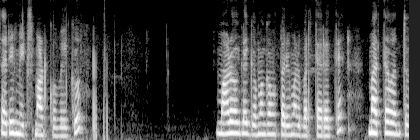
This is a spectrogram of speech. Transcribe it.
ಸರಿ ಮಿಕ್ಸ್ ಮಾಡ್ಕೋಬೇಕು. ಮಾಡುವಾಗಲೇ ಘಮ ಘಮ ಪರಿಮಳ ಬರ್ತಾ ಇರುತ್ತೆ. ಮತ್ತು ಒಂದು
